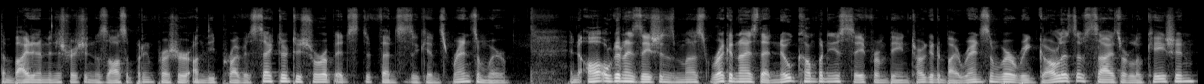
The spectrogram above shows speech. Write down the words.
The Biden administration is also putting pressure on the private sector to shore up its defenses against ransomware. And all organizations must recognize that no company is safe from being targeted by ransomware, regardless of size or location,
